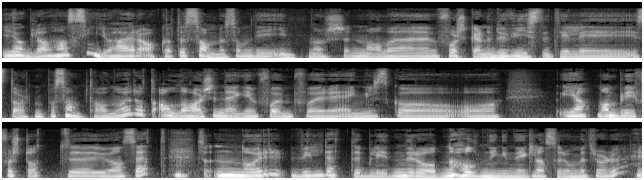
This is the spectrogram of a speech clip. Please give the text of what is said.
Jagland han sier jo her akkurat det samme som de internasjonale forskerne du viste til i starten på samtalen vår, at alle har sin egen form for engelsk, og, og ja, man blir forstått uh, uansett. Så når vil dette bli den rådende holdningen i klasserommet, tror du?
